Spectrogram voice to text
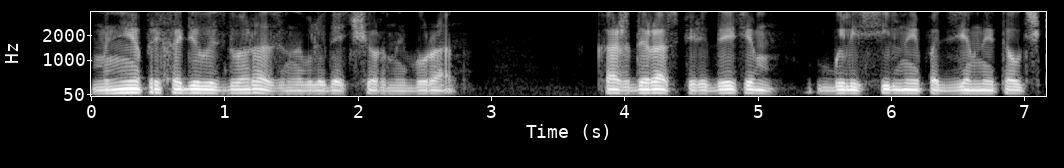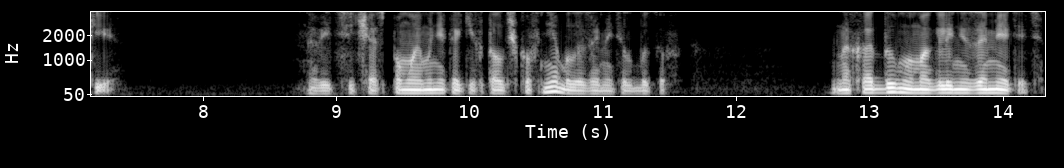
Мне приходилось два раза наблюдать черный буран. Каждый раз перед этим были сильные подземные толчки. «Но ведь сейчас, по-моему, никаких толчков не было», — заметил Быков. «На ходу мы могли не заметить».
